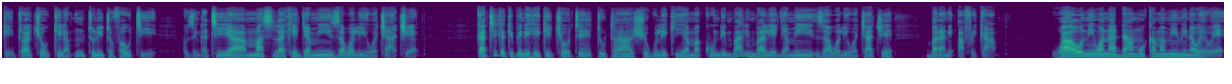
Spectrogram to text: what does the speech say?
kiitwacho kila mtu ni tofauti, kuzingatia maslahi ya jamii za walio wachache. Katika kipindi hiki chote tutashughulikia makundi mbalimbali mbali ya jamii za walio wachache barani Afrika. Wao ni wanadamu kama mimi na wewe,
